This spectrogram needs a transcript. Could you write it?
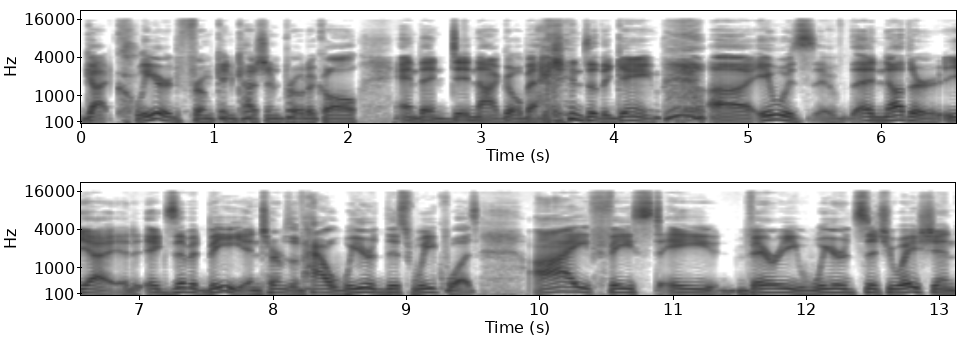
got cleared from concussion protocol, and then did not go back into the game. Uh, it was another, yeah, exhibit B in terms of how weird this week was. I faced a very weird situation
